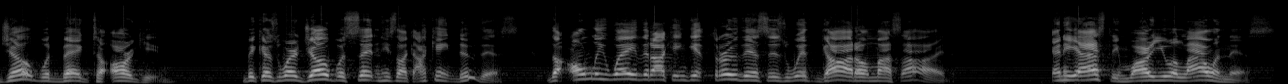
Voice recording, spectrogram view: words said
Job would beg to argue. Because where Job was sitting, he's like, I can't do this. The only way that I can get through this is with God on my side. And he asked him, Why are you allowing this?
